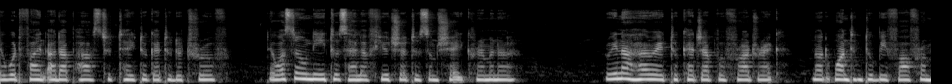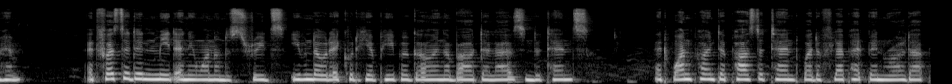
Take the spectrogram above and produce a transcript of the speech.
They would find other paths to take to get to the truth. There was no need to sell her future to some shady criminal. Rena hurried to catch up with Roderick, not wanting to be far from him. At first, they didn't meet anyone on the streets, even though they could hear people going about their lives in the tents. At one point, they passed a tent where the flap had been rolled up,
